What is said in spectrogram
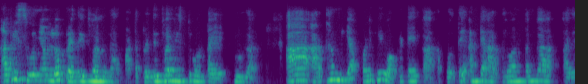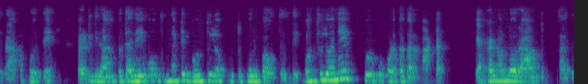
అవి శూన్యంలో ప్రతిధ్వనులు అనమాట ప్రతిధ్వనిస్తూ ఉంటాయి ఎక్కువగా. ఆ అర్థం ఎప్పటికీ ఒకటే కాకపోతే అంటే అర్థవంతంగా అది రాకపోతే బయటికి రాకపోతే అదేమవుతుందంటే గొంతులో పుట్టు కురుపు అవుతుంది. గొంతులోనే కురుపు పుడతది అనమాట ఎక్కడి నుండో రావటం కాదు.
